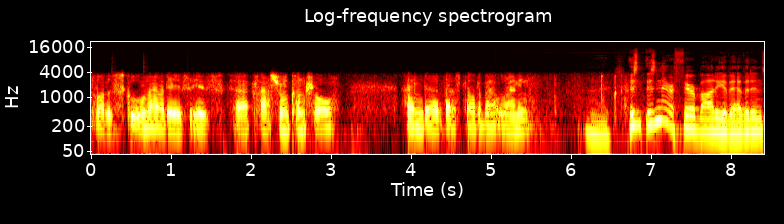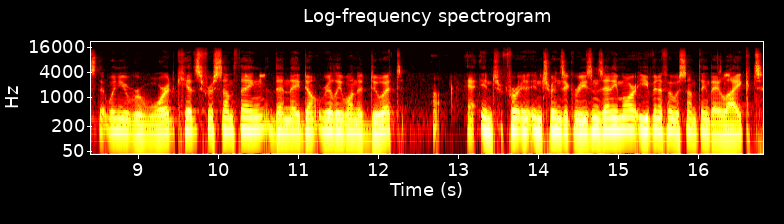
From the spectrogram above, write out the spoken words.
a lot of school nowadays is uh, classroom control, and uh, that's not about learning. Right. Isn't, isn't there a fair body of evidence that when you reward kids for something, then they don't really want to do it uh, in, for intrinsic reasons anymore, even if it was something they liked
